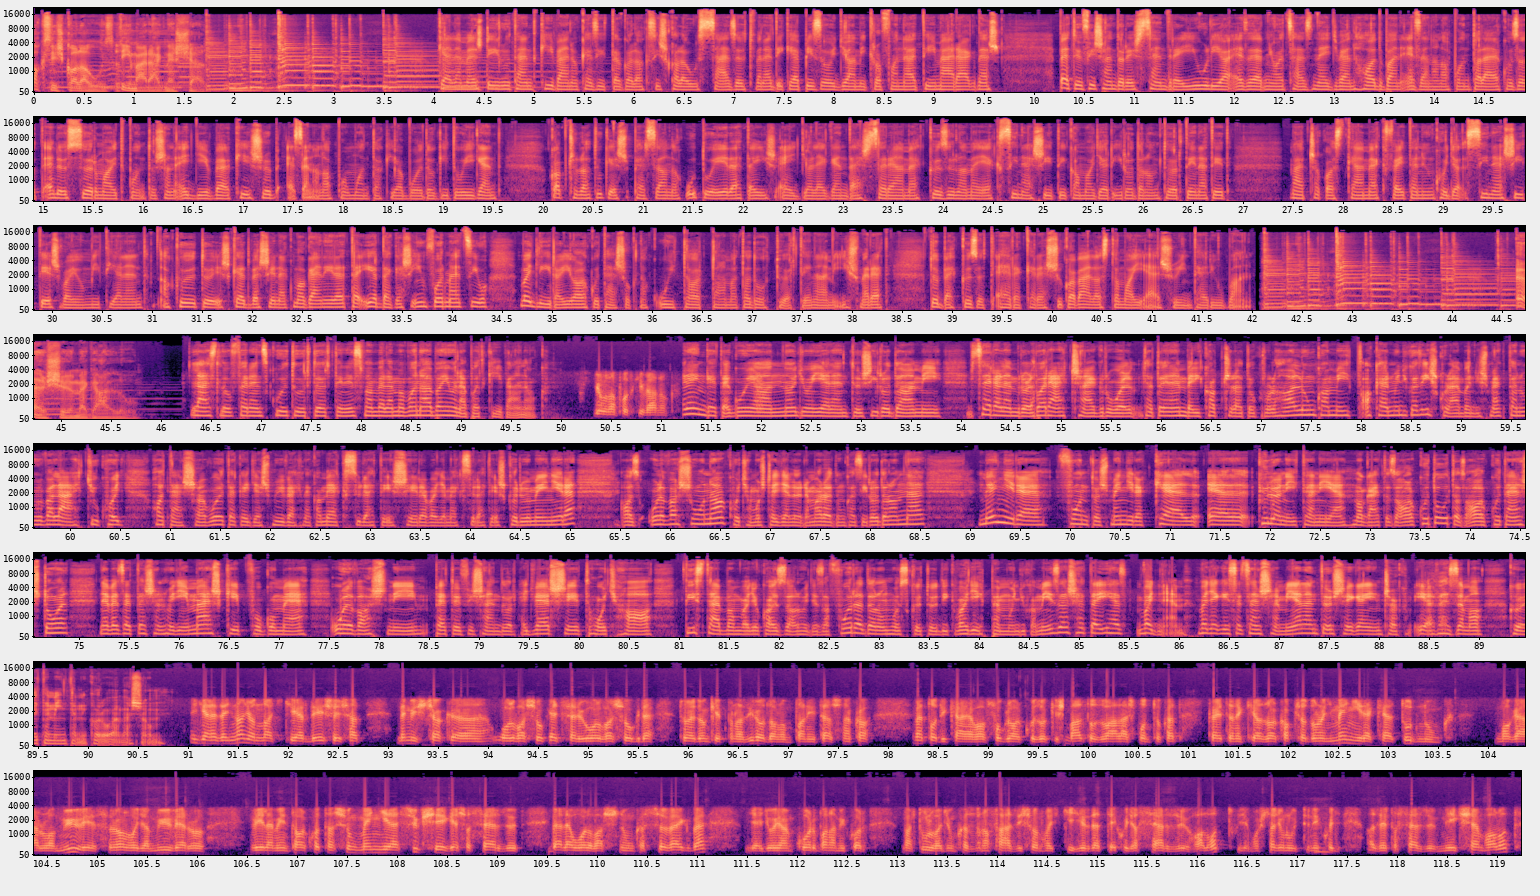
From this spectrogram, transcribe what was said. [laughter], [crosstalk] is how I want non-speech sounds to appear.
Galaxis Kalauz Timár Ágnessel. Kellemes délutánt kívánok, ez itt a Galaxis Kalauz 150. epizódja, a mikrofonnál Tímár Ágnes. Petőfi Sándor és Szendrei Júlia 1846-ban ezen a napon találkozott először, majd pontosan egy évvel később ezen a napon mondta ki a boldogító igent. Kapcsolatuk és persze annak utóélete is egy a legendás szerelmek közül, amelyek színesítik a magyar irodalom történetét. Már csak azt kell megfejtenünk, hogy a színesítés vajon mit jelent. A költő és kedvesének magánélete érdekes információ, vagy lírai alkotásoknak új tartalmat adó történelmi ismeret. Többek között erre keressük a választ a mai első interjúban. Első megálló László Ferenc kultúrtörténész van velem a vonalban, jó napot kívánok! Jó napot kívánok! Rengeteg olyan nagyon jelentős irodalmi szerelemről, barátságról, tehát olyan emberi kapcsolatokról hallunk, amit akár mondjuk az iskolában is megtanulva látjuk, hogy hatással voltak egyes műveknek a megszületésére vagy a megszületés körülményére. Az olvasónak, hogyha most egyelőre maradunk az irodalomnál, mennyire fontos, mennyire kell elkülönítenie magát az alkotót az alkotástól, nevezetesen, hogy én másképp fogom-e olvasni Petőfi Sándor egy versét, hogyha tisztában vagyok azzal, hogy ez a forradalomhoz kötődik, vagy éppen mondjuk a mézes heteihez, vagy nem. Vagy egész egyszerűen semmi jelentősége, én csak élvezzem a költeményt, amikor olvasom. Igen, ez egy nagyon nagy kérdés, és hát nem is csak uh, olvasók, egyszerű olvasók, de tulajdonképpen az irodalomtanításnak a metodikájával foglalkozok, és változó álláspontokat fejtenek ki azzal kapcsolatban, hogy mennyire kell tudnunk magáról a művészről, hogy a művéről véleményt alkothassunk, mennyire szükséges a szerzőt beleolvasnunk a szövegbe, ugye egy olyan korban, amikor már túl vagyunk azon a fázison, hogy kihirdették, hogy a szerző halott, ugye most nagyon úgy tűnik, hogy azért a szerző mégsem halott,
